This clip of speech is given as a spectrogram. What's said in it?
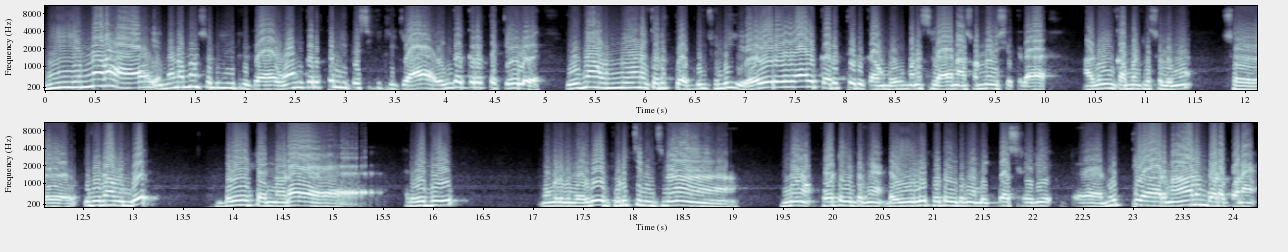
நீ என்னடா என்னென்னமா சொல்லிக்கிட்டு இருக்க? உன் கருத்தை நீ பேசிக்கிட்டு இருக்கியா? எங்க கருத்தை கேளு. இதுதான் உண்மையான கருத்து அப்படின்னு சொல்லி வேற ஏதாவது கருத்து இருக்கா உங்க மனசுல? நான் சொன்ன விஷயத்துல. அதையும் கமெண்ட்ல சொல்லுங்க. ஸோ இதுதான் வந்து டே டென்னோட ரிவ்யூ உங்களுக்கு இந்த ரிவ்யூ பிடிச்சிருந்துச்சுன்னா இன்னும் போட்டுக்கிட்டு இருக்கேன். டெய்லி போட்டுக்கிட்டு இருக்கேன் பிக் பாஸ் ரிவ்யூ நூற்றி ஆறு நாளும் போட போனேன்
